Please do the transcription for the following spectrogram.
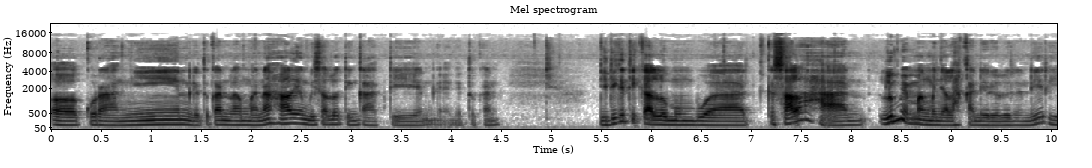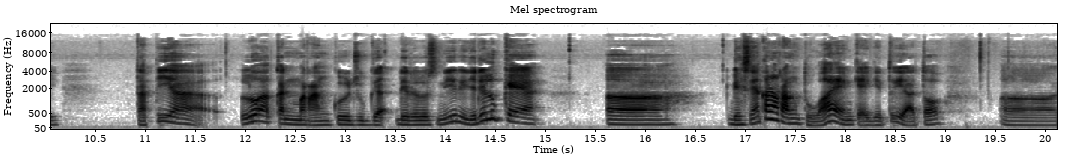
uh, kurangin gitu kan, dan mana hal yang bisa lu tingkatin kayak gitu kan. Jadi ketika lu membuat kesalahan, lu memang menyalahkan diri lu sendiri. Tapi ya lu akan merangkul juga diri lu sendiri. Jadi lu kayak uh, biasanya kan orang tua yang kayak gitu ya atau uh,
